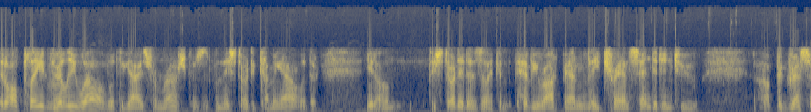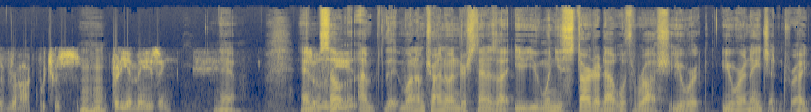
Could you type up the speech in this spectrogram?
it all played really well with the guys from Rush because when they started coming out with the, you know, they started as like a heavy rock band, and they transcended into uh, progressive rock, which was Mhm. pretty amazing. Yeah. And So so, the- I'm, the, what I'm trying to understand is that you, you when you started out with Rush, you were you were an agent, right?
